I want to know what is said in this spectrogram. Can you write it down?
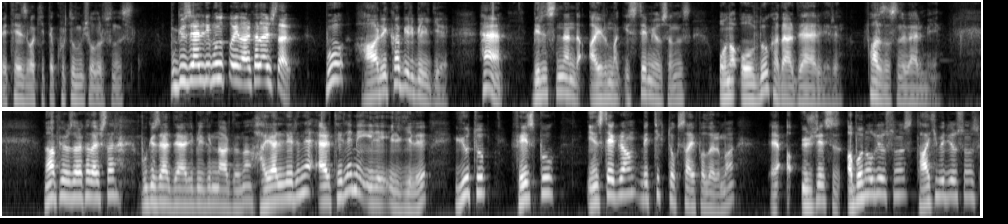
Ve tez vakitte kurtulmuş olursunuz. Bu güzelliği unutmayın arkadaşlar. Bu harika bir bilgi. He, birisinden de ayrılmak istemiyorsanız ona olduğu kadar değer verin. Fazlasını vermeyin. Ne yapıyoruz arkadaşlar? Bu güzel değerli bilginin ardından hayallerini erteleme ile ilgili YouTube, Facebook, Instagram ve TikTok sayfalarıma e, ücretsiz abone oluyorsunuz, takip ediyorsunuz.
